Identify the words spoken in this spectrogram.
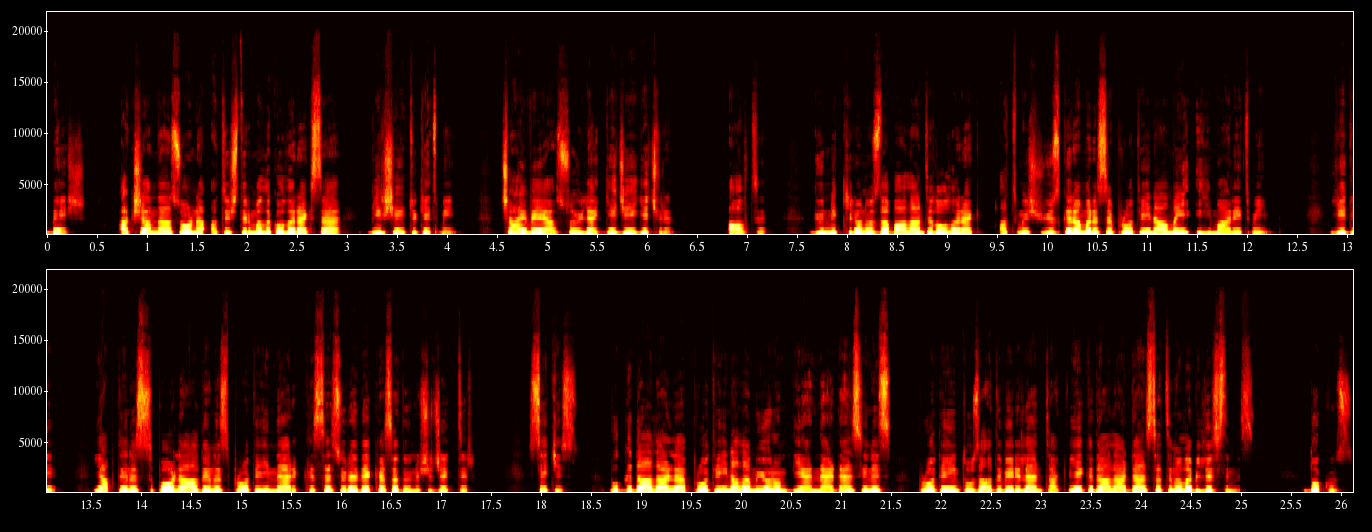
5. Akşamdan sonra atıştırmalık olaraksa bir şey tüketmeyin. Çay veya suyla geceyi geçirin. 6. Günlük kilonuzla bağlantılı olarak 60-100 gram arası protein almayı ihmal etmeyin. 7. Yaptığınız sporla aldığınız proteinler kısa sürede kasa dönüşecektir. 8. Bu gıdalarla protein alamıyorum diyenlerdensiniz, protein tozu adı verilen takviye gıdalardan satın alabilirsiniz. 9.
